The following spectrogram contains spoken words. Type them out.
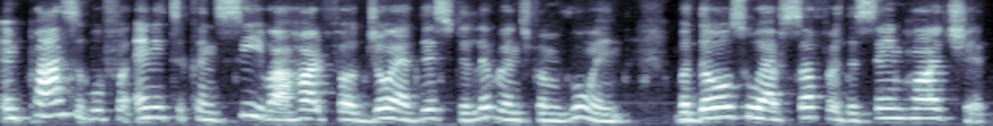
impossible for any to conceive our heartfelt joy at this deliverance from ruin, but those who have suffered the same hardship,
